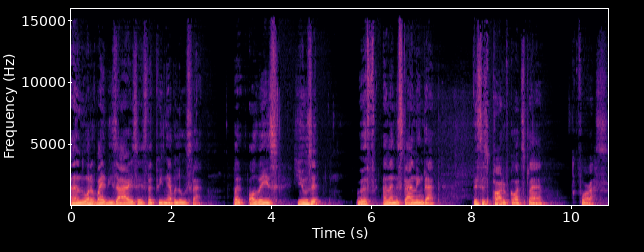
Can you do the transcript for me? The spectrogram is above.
And one of my desires is that we never lose that, but always use it with an understanding that this is part of God's plan for us.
